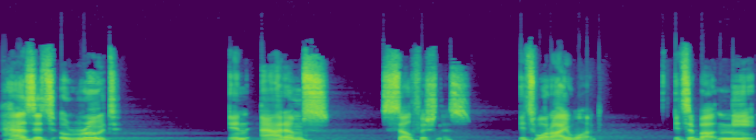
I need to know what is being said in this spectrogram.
has its root in Adam's selfishness. It's what I want. It's about me.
